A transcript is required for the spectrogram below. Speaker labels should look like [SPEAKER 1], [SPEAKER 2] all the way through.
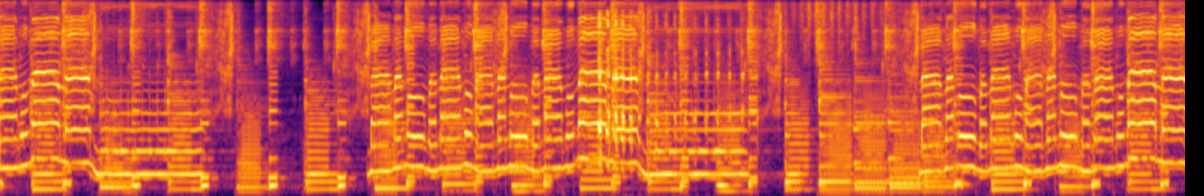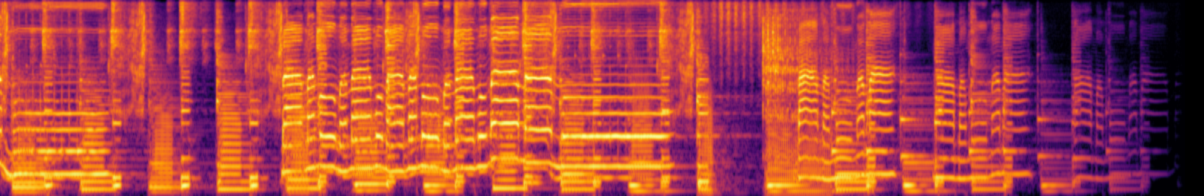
[SPEAKER 1] little, little, little,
